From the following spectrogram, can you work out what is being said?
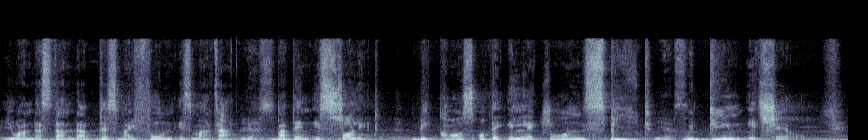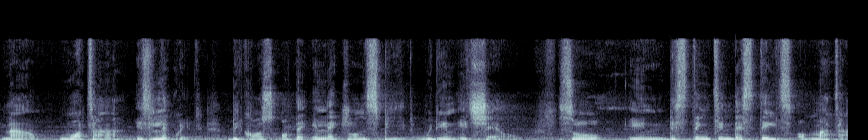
you understand that this my phone is matter, Yes. but then it's solid because of the electron speed Yes. within its shell. Now, water is liquid because of the electron speed within its shell. So, in distincting the states of matter,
